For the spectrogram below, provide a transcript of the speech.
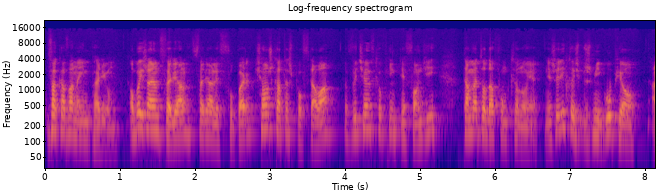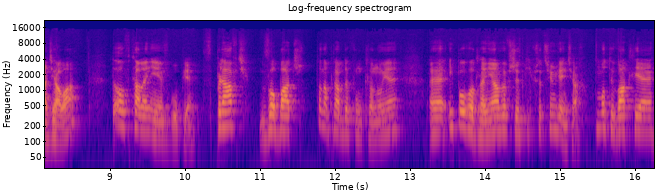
Zakazane Imperium. Obejrzałem serial, serial jest super, książka też powstała, zwycięzców nikt nie sądzi, ta metoda funkcjonuje. Jeżeli ktoś brzmi głupio, a działa, to wcale nie jest głupie. Sprawdź, zobacz, to naprawdę funkcjonuje. E, i powodzenia we wszystkich przedsięwzięciach. Motywację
